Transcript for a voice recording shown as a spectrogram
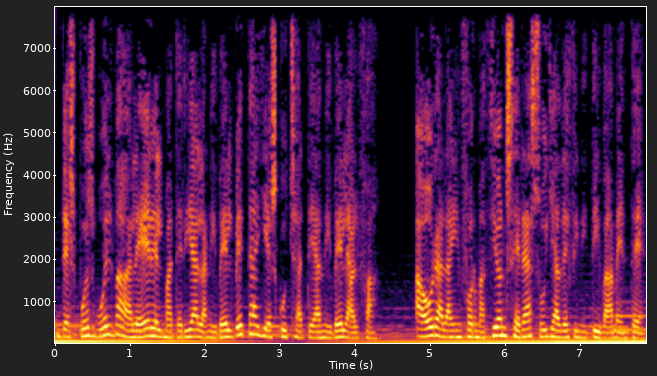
después vuelva a leer el material a nivel beta y escúchate a nivel alfa. Ahora la información será suya definitivamente.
